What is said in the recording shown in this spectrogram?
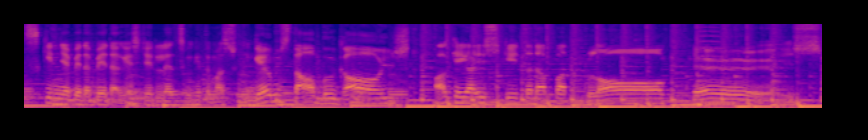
skinnya beda-beda guys. Jadi let's go kita masuk ke game Stumble guys. Oke okay, guys, kita dapat blog Dash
